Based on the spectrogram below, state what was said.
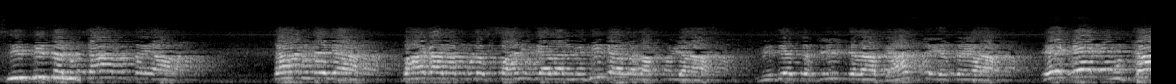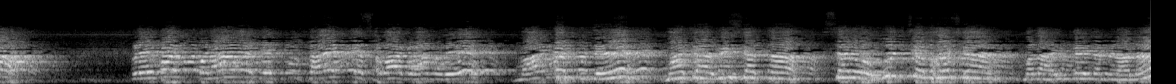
शेतीचं नुकसान होत या ताणलेल्या भागाला पुढे पाणी द्यायला निधी द्यायला लागतो या विजेचं बिल त्याला जास्त येत या एक एक मुद्दा प्रेमळपणाने देशमुख साहेब त्या सभागृहामध्ये मांडत होते. माझ्या आयुष्यातला सर्व उच्च भाषण मला ऐकायला मिळालं.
